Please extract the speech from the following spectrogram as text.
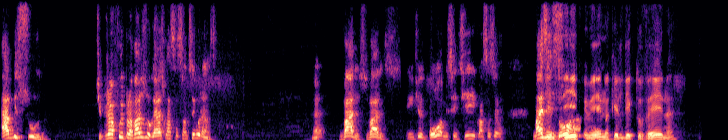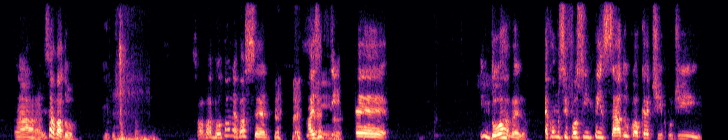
Absurda. Tipo, já fui para vários lugares com a sensação de segurança. Né? Vários, vários. Em que, pô, me senti com a sensação. Mas Recife em Doha... mesmo, aquele dia que tu veio, né? Ah, em Salvador. Salvador tá um negócio sério. Mas assim, é... em Doha, velho, é como se fosse impensado qualquer tipo de,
